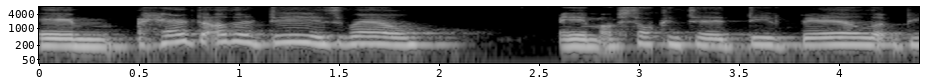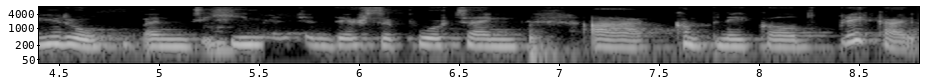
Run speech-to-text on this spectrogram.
Um, i heard the other day as well um, I was talking to Dave Bell at Bureau, and he mentioned they're supporting a company called Breakout.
